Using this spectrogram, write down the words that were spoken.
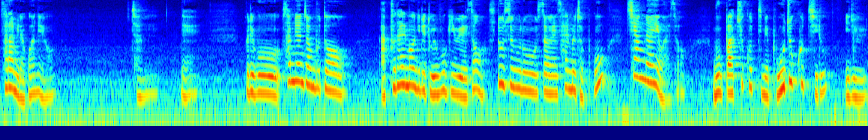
사람이라고 하네요. 참, 네. 그리고 3년 전부터 아픈 할머니를 돌보기 위해서 수도승으로서의 삶을 접고 치앙라에 와서 무빠 축구팀의 보조 코치로 일을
